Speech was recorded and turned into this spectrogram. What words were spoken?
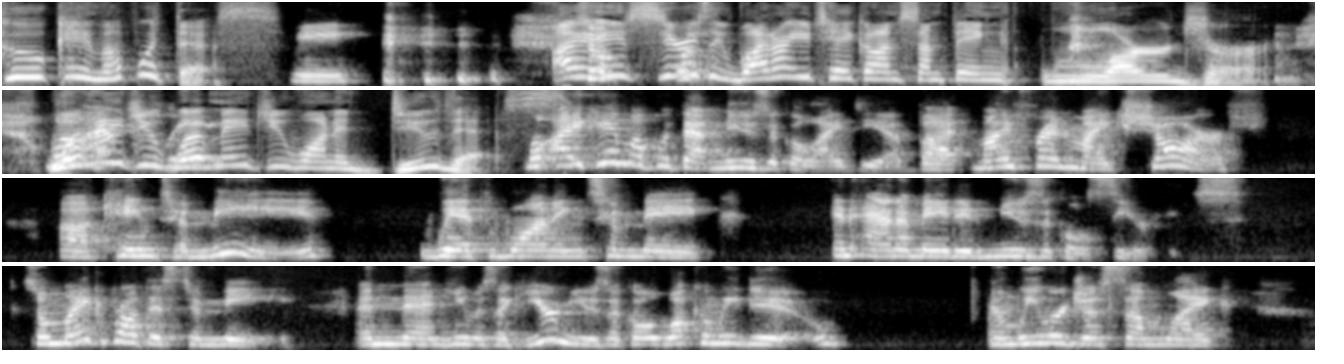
Who came up with this? Me. I so, mean, seriously, well, why don't you take on something larger? well, what made actually, you what made you want to do this? Well, I came up with that musical idea, but my friend Mike Scharf uh, came to me with wanting to make an animated musical series. So Mike brought this to me, and then he was like, You're musical, what can we do? And we were just some like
